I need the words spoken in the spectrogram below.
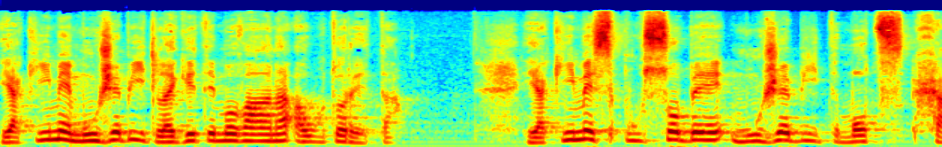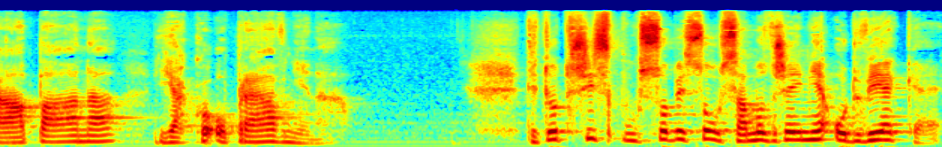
jakými může být legitimována autorita. Jakými způsoby může být moc chápána jako oprávněná. Tyto tři způsoby jsou samozřejmě odvěké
